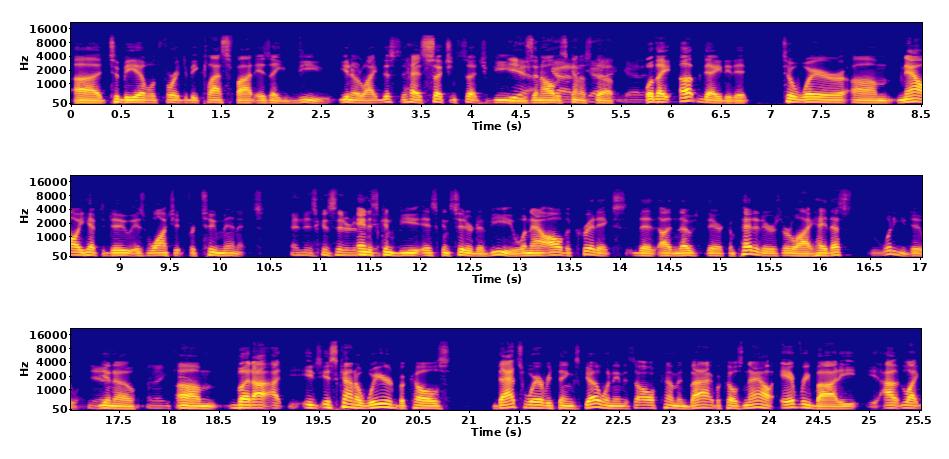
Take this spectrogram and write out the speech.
Uh, to be able for it to be classified as a view, you know, like this has such and such views Yeah, and all this kind of stuff. it, it. Well, they updated it to where um, now all you have to do is watch it for two minutes And it's considered a and it's view. convu- it's considered a view. Well, now all the critics that uh, those their competitors are like, "Hey, that's what are you doing?" Yeah, you know. Um, but I, I it's, it's kind of weird because that's where everything's going, and it's all coming back because now everybody, I, like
